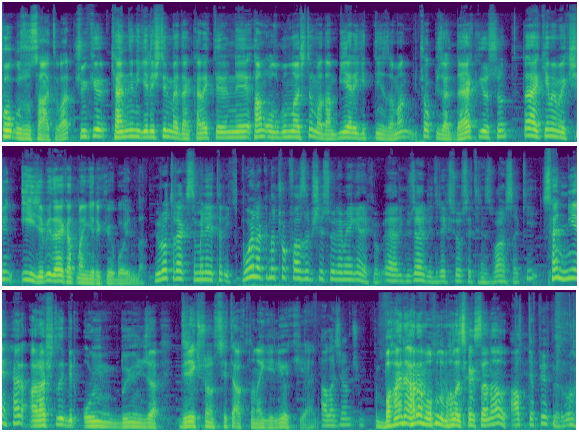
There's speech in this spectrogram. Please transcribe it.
çok uzun saati var. Çünkü kendini geliştirmeden, karakterini tam olgunlaştırmadan bir yere gittiğin zaman çok güzel dayak yiyorsun. Dayak yememek için iyice bir dayak atman gerekiyor bu oyunda. Euro Truck Simulator 2. Bu oyun hakkında çok fazla bir şey söylemeye gerek yok. Eğer güzel bir direksiyon setiniz varsa ki Sen niye her araçlı bir oyun duyunca direksiyon seti aklına geliyor ki yani? alacağım çünkü. Bahane arama oğlum alacaksan al. Altyapı yapıyorum oğlum.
